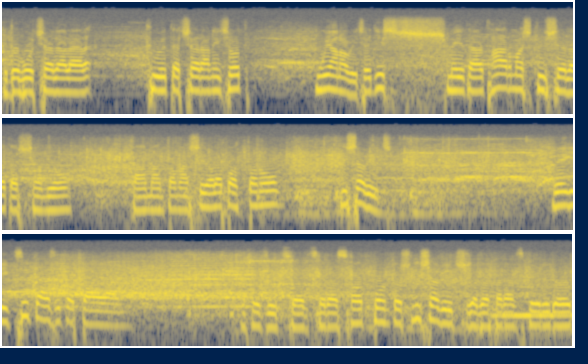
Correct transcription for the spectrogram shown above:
A dobó Cselele küldte Cseranicsot. Mujanovic egy ismételt hármas kísérletes sem jó. Kálmán Tamási a lepattanó. Nisevics. Végig cikázik a pályán. És egy zicszert szerez 6 pontos. Nisevics, Zsebe Ferenc kéridőt.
